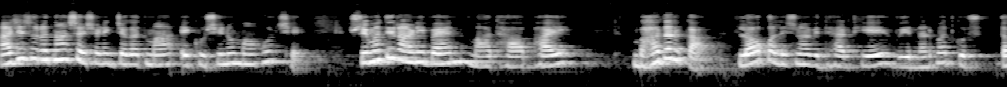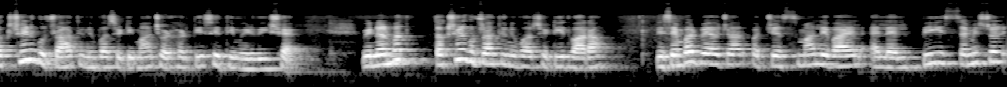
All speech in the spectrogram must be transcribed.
આજે સુરતના શૈક્ષણિક જગતમાં એક ખુશીનો માહોલ છે. શ્રીમતી રાણીબેન માથાભાઈ ભાદરકા લો કોલેજના વિદ્યાર્થીએ વીર નર્મદ દક્ષિણ ગુજરાત યુનિવર્સિટીમાં ઝળહળતી સિદ્ધિ મેળવી છે. વીર નર્મદ, દક્ષિણ ગુજરાત યુનિવર્સિટી દ્વારા ડિસેમ્બર બે હજાર પચીસમાં લેવાયેલ એલએલબી સેમિસ્ટર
